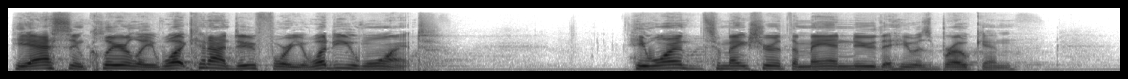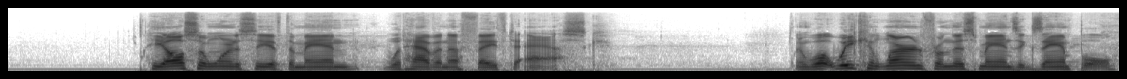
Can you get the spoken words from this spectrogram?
he asked him clearly, What can I do for you? What do you want? He wanted to make sure that the man knew that he was broken. He also wanted to see if the man would have enough faith to ask. And what we can learn from this man's example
